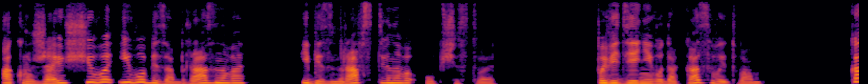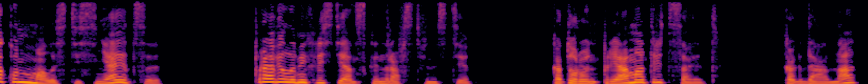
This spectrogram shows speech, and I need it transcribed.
окружающего его безобразного и безнравственного общества. Поведение его доказывает вам, как он мало стесняется правилами христианской нравственности, которую он прямо отрицает, когда она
